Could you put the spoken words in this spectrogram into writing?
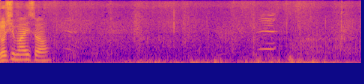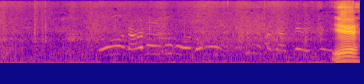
조심하이소. 예.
